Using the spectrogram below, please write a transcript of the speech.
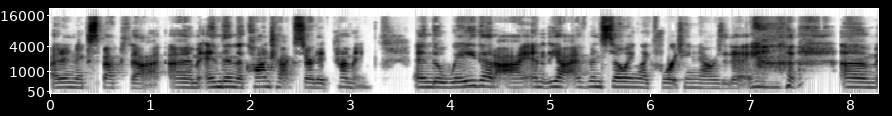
I didn't expect that. Um, and then the contracts started coming. And the way that I, and yeah, I've been sewing like 14 hours a day. um,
